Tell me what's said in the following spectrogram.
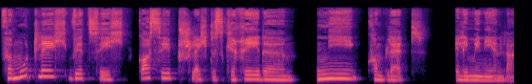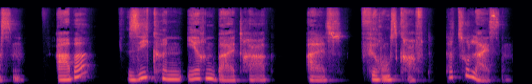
Vermutlich wird sich Gossip, schlechtes Gerede nie komplett eliminieren lassen. Aber Sie können Ihren Beitrag als Führungskraft dazu leisten.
